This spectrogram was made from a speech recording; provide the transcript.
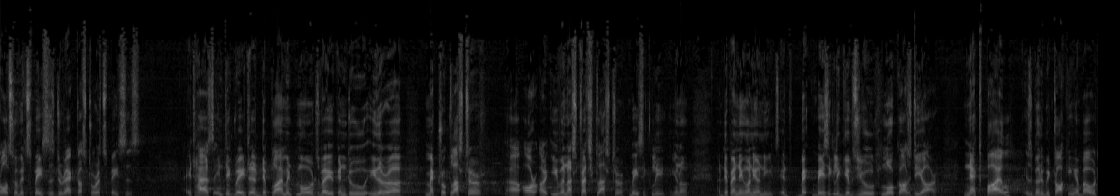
also with Spaces Direct or storage spaces. It has integrated deployment modes where you can do either a metro cluster uh, or, or, even a stretch cluster, basically, you know, depending on your needs. It ba basically gives you low-cost DR. Ned Pyle is going to be talking about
